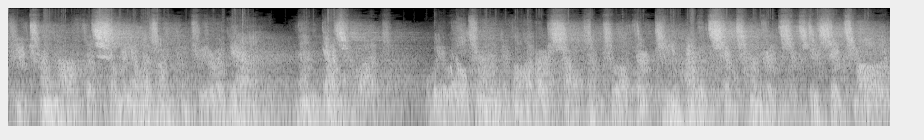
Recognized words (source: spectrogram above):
If you turn off the surrealism computer again, then guess what? We will try and develop ourselves into a 13,666 mode.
